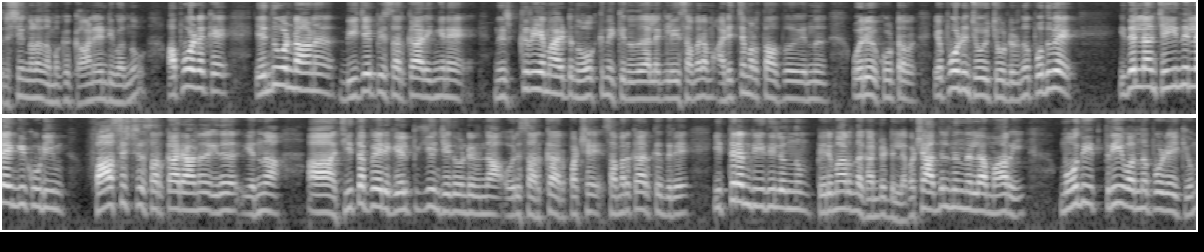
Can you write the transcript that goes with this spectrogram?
ദൃശ്യങ്ങൾ നമുക്ക് കാണേണ്ടി വന്നു. അപ്പോഴൊക്കെ എന്തുകൊണ്ടാണ് ബി സർക്കാർ ഇങ്ങനെ നിഷ്ക്രിയമായിട്ട് നോക്കി നിൽക്കുന്നത് അല്ലെങ്കിൽ ഈ സമരം അടിച്ചമർത്താത്തത് എന്ന് ഒരു കൂട്ടർ എപ്പോഴും ചോദിച്ചുകൊണ്ടിരുന്നു. പൊതുവേ ഇതെല്ലാം ചെയ്യുന്നില്ലെങ്കിൽ കൂടിയും ഫാസിസ്റ്റ് സർക്കാരാണ് ഇത് എന്ന ചീത്തപ്പേര് കേൾപ്പിക്കുകയും ചെയ്തുകൊണ്ടിരുന്ന ഒരു സർക്കാർ. പക്ഷേ സമരക്കാർക്കെതിരെ ഇത്തരം രീതിയിലൊന്നും പെരുമാറുന്ന കണ്ടിട്ടില്ല. പക്ഷേ അതിൽ നിന്നെല്ലാം മാറി മോദി ത്രീ വന്നപ്പോഴേക്കും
